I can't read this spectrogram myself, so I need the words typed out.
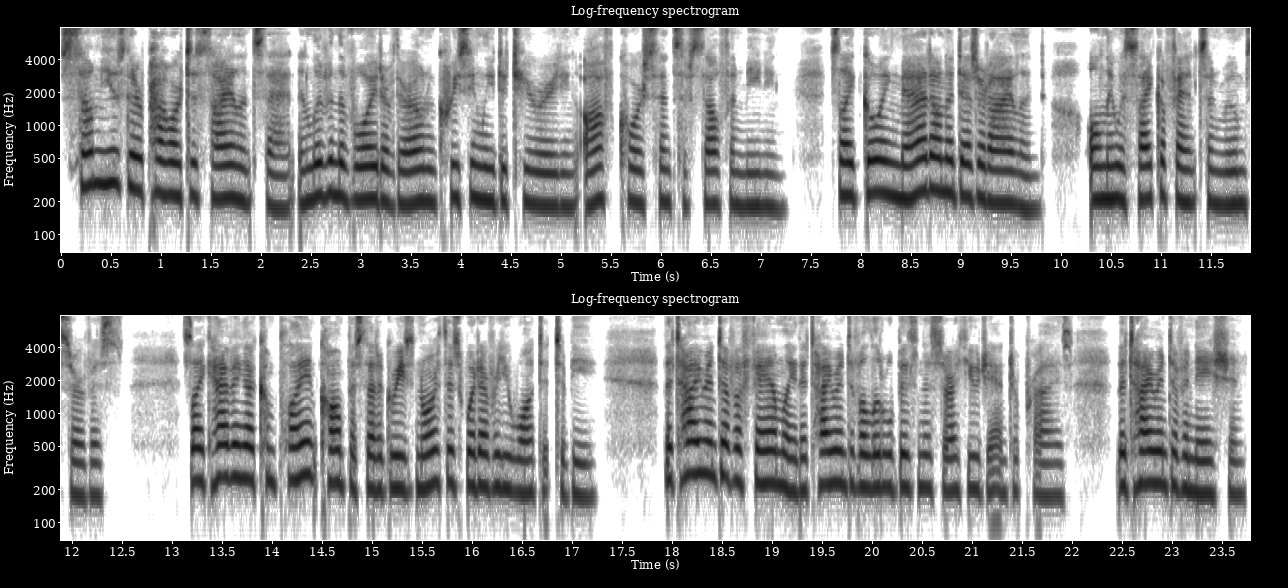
Some use their power to silence that and live in the void of their own increasingly deteriorating off course sense of self and meaning. It's like going mad on a desert island, only with sycophants and room service. It's like having a compliant compass that agrees north is whatever you want it to be. The tyrant of a family, the tyrant of a little business or a huge enterprise, the tyrant of a nation.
